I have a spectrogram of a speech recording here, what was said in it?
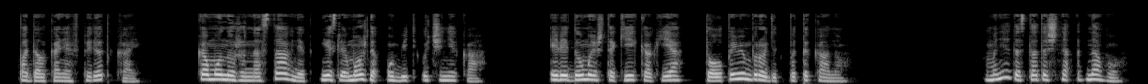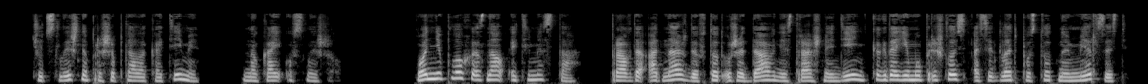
— подал коня вперед Кай. «Кому нужен наставник, если можно убить ученика? Или думаешь, такие, как я, толпами бродят по тыкану?» «Мне достаточно одного», – чуть слышно прошептала Катиме, но Кай услышал. Он неплохо знал эти места, Правда, однажды, в тот уже давний страшный день, когда ему пришлось оседлать пустотную мерзость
